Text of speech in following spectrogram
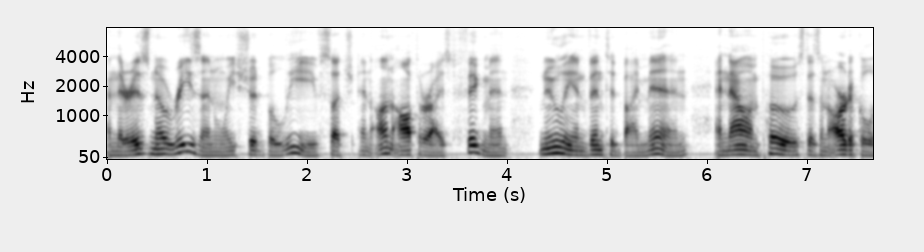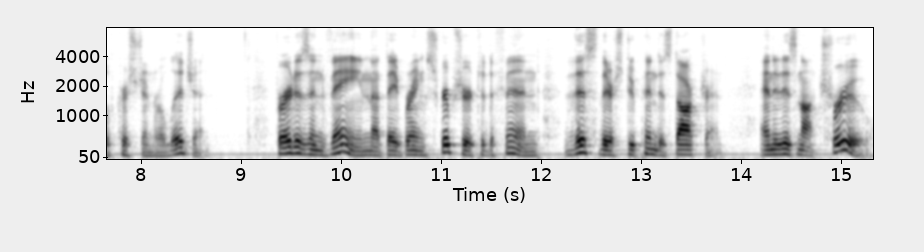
and there is no reason we should believe such an unauthorized figment, newly invented by men, and now imposed as an article of Christian religion. For it is in vain that they bring Scripture to defend this their stupendous doctrine, and it is not true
